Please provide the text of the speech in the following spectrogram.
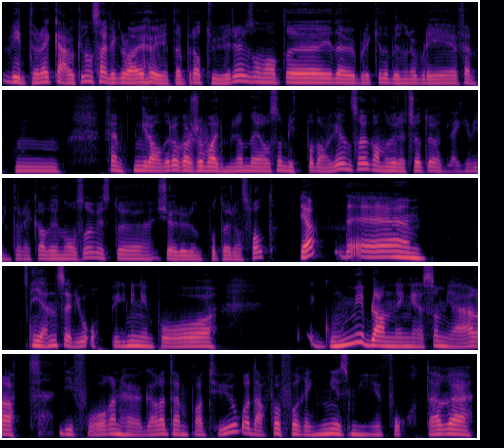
vinterdekk er jo ikke noe særlig glad i høye temperaturer. sånn at uh, i det øyeblikket det begynner å bli 15, 15, grader, og kanskje varmere enn det også midt på dagen, så kan du rett og slett ødelegge vinterdekka dine også, hvis du kjører rundt på tørr asfalt. Ja, er Igjen så er det jo oppbygningen på gummiblandinger som gjør at de får en høyere temperatur, og derfor forringes mye fortere eh,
